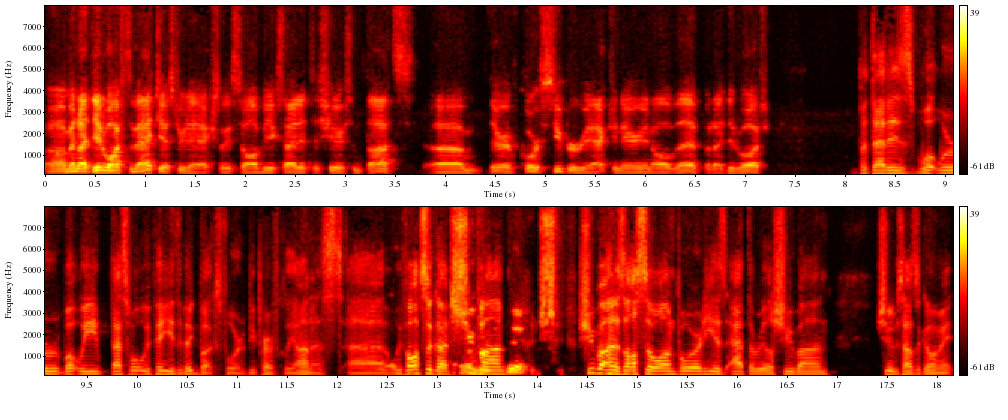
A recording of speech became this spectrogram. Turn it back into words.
um, and I did watch the match yesterday, actually, so I'll be excited to share some thoughts. Um, they're of course super reactionary and all of that, but I did watch. but that is what we're what we that's what we pay you the big bucks for to be perfectly honest uh Yeah, we've also got shuban shuban is also on board he is at the real shuban shubs how's it going mate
